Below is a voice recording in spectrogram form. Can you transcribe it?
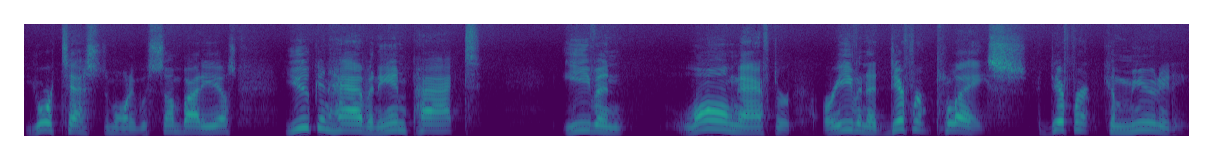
your testimony with somebody else, you can have an impact even long after or even a different place, a different community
